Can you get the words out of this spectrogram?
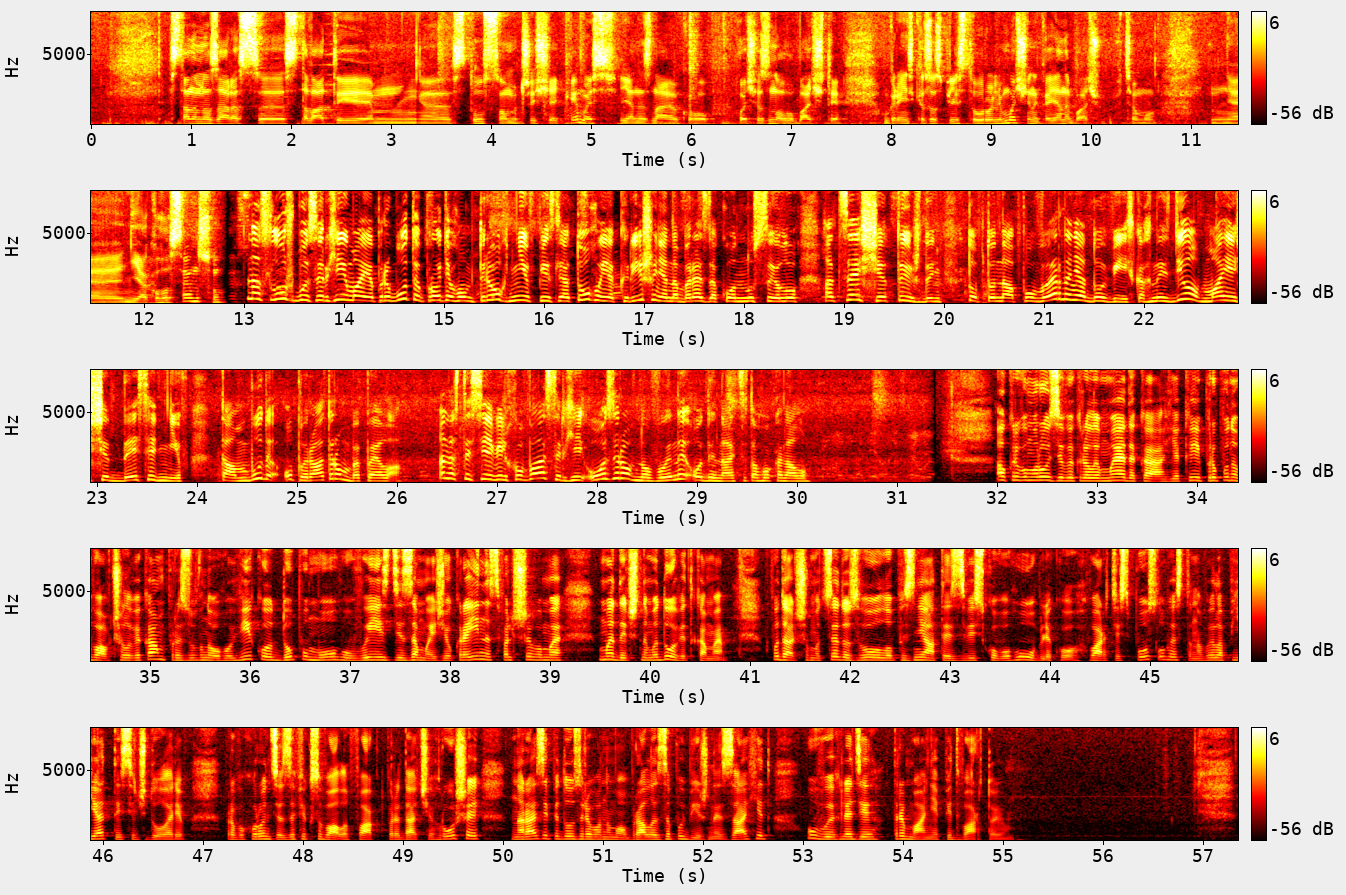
Станом на зараз е, ставати е, стусом чи ще кимось, я не знаю, кого хоче знову бачити українське суспільство у ролі моченика. Я не бачу в цьому ніякого сенсу. На службу Сергій має прибути протягом трьох днів після того, як рішення набере законну силу. А це ще тиждень. Тобто на повернення до війська Гнезділов має ще 10 днів. Там буде оператором БПЛА. Анастасія Вільхова, Сергій Озеров. Новини 11 каналу. А у Кривому Розі викрили медика, який пропонував чоловікам призовного віку допомогу у виїзді за межі України з фальшивими медичними довідками. В подальшому це дозволило б зняти з військового обліку. Вартість послуги становила 5 тисяч доларів. Правоохоронці зафіксували факт передачі грошей. Наразі підозрюваному обрали запобіжний захід у вигляді тримання під вартою.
